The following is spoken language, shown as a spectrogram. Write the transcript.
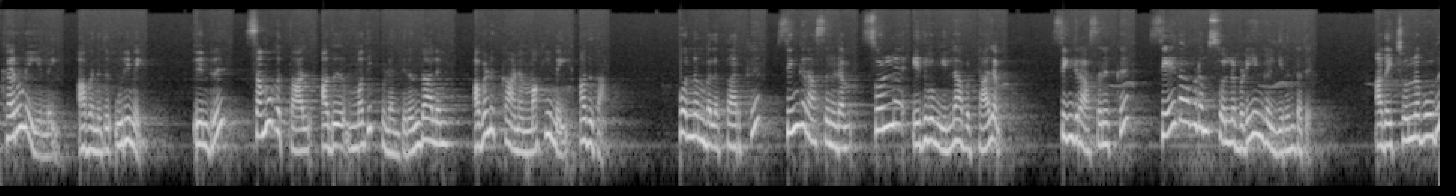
கருணை இல்லை அவனது உரிமை. இன்று சமூகத்தால் அது மதிப்பிழந்திருந்தாலும் அவனுக்கான மகிமை அதுதான். பொன்னம்பலத்தார்க்கு சிங்கராசனிடம் சொல்ல எதுவும் இல்லாவிட்டாலும் சிங்கராசனுக்கு சேதாவிடம் சொல்ல விடயங்கள் இருந்தது. அதை சொன்னபோது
